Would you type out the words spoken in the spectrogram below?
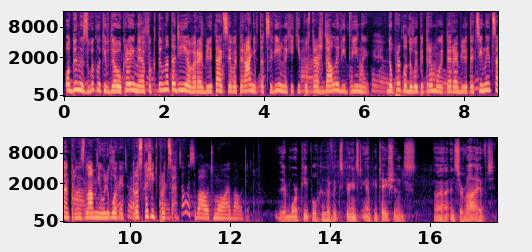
Один із викликів для України ефективна та дієва реабілітація ветеранів та цивільних, які постраждали від війни. До прикладу, ви підтримуєте реабілітаційний центр незламні у Львові. Розкажіть про це. About it. There are more people who have experienced amputations uh, and survived uh,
